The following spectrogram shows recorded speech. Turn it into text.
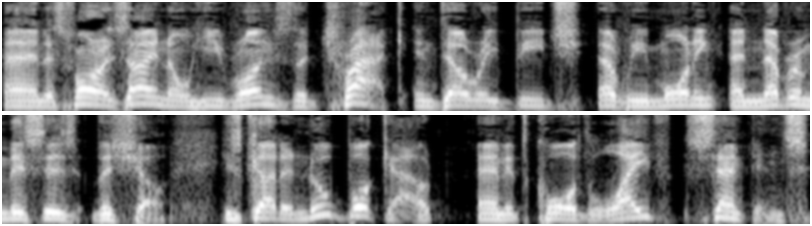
And as far as I know, he runs the track in Delray Beach every morning and never misses the show. He's got a new book out, and it's called Life Sentence,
